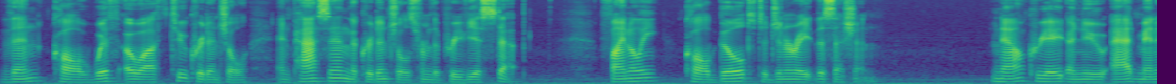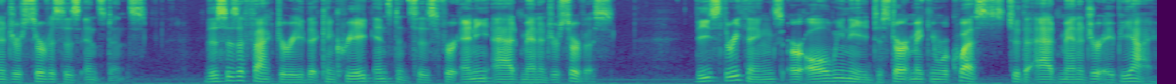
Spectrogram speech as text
Then call with OAuth 2 credential and pass in the credentials from the previous step. Finally, call build to generate the session. Now create a new Ad Manager Services instance. This is a factory that can create instances for any Ad Manager service. These three things are all we need to start making requests to the Ad Manager API.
